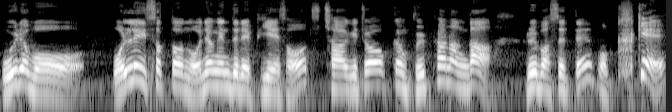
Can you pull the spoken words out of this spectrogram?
오히려 뭐 원래 있었던 원형 핸들에 비해서 주차하기 조금 불편한가를 봤을 때 뭐 크게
